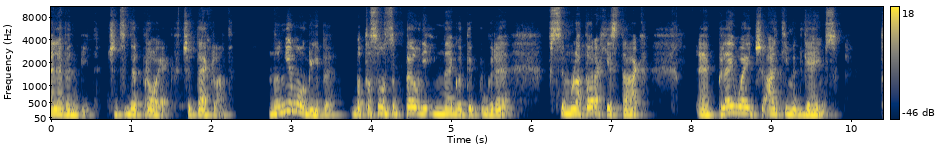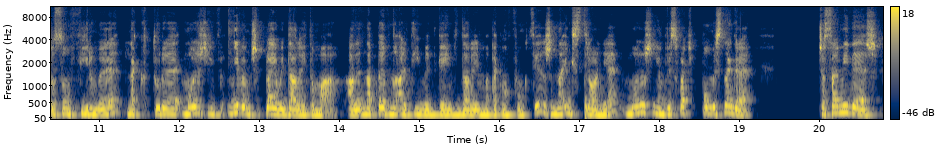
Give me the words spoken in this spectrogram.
11-bit, czy CD Projekt, czy Techland? No nie mogliby, bo to są zupełnie innego typu gry. W symulatorach jest tak, e, Playway czy Ultimate Games to są firmy, na które możesz, nie wiem czy Playway dalej to ma, ale na pewno Ultimate Games dalej ma taką funkcję, że na ich stronie możesz im wysłać pomysł na grę. Czasami wiesz,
